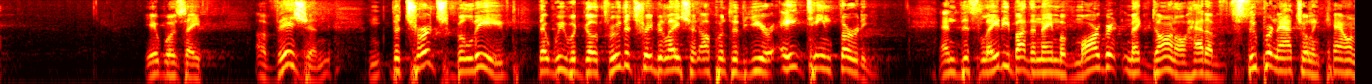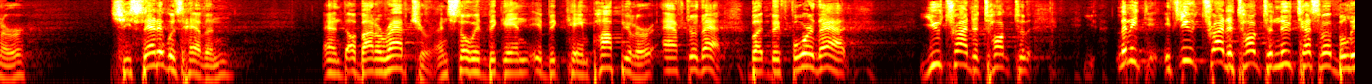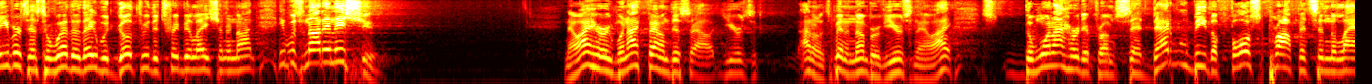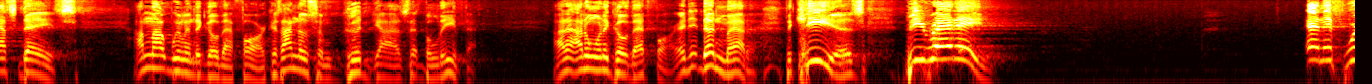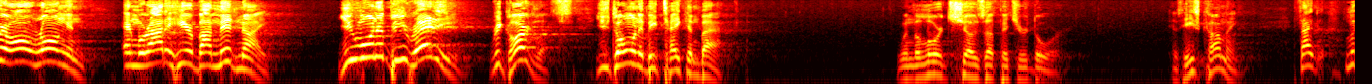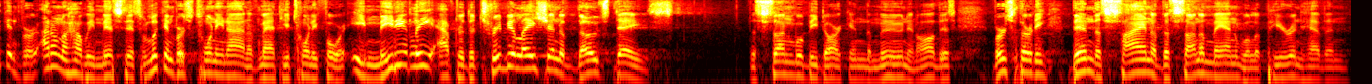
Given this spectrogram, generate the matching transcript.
It was a, a vision. The church believed that we would go through the tribulation up until the year 1830. And this lady by the name of Margaret MacDonald had a supernatural encounter. She said it was heaven and about a rapture. And so it began it became popular after that. But before that, you tried to talk to let me if you try to talk to New Testament believers as to whether they would go through the tribulation or not, it was not an issue. Now I heard when I found this out years I don't know, it's been a number of years now. I, the one I heard it from said, that will be the false prophets in the last days. I'm not willing to go that far because I know some good guys that believe that. I, I don't want to go that far. It, it doesn't matter. The key is be ready. And if we're all wrong and, and we're out of here by midnight, you want to be ready regardless. You don't want to be taken back when the Lord shows up at your door because he's coming. In fact, look in verse, I don't know how we missed this, but look in verse 29 of Matthew 24. Immediately after the tribulation of those days, the sun will be darkened, the moon, and all this. Verse 30, then the sign of the Son of Man will appear in heaven,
